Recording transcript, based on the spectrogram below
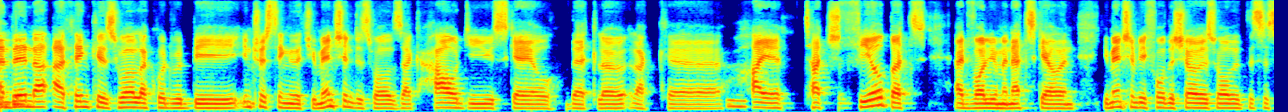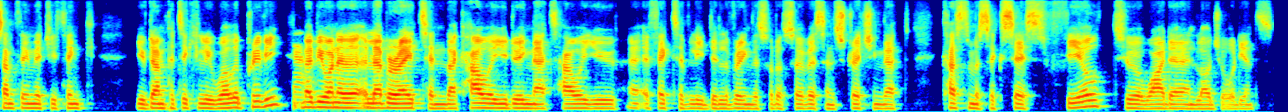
and then I think as well, like what would be interesting that you mentioned as well is like how do you scale that low, like uh, mm. higher touch feel, but at volume and at scale. And you mentioned before the show as well that this is something that you think you've done particularly well at Privy. Yeah. Maybe you want to elaborate and like how are you doing that? How are you uh, effectively delivering this sort of service and stretching that customer success feel to a wider and larger audience?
